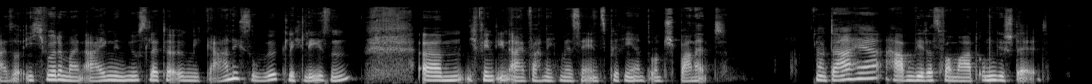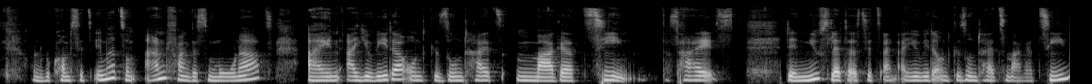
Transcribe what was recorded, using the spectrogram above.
also ich würde meinen eigenen Newsletter irgendwie gar nicht so wirklich lesen. Ähm, ich finde ihn einfach nicht mehr sehr inspirierend und spannend. Und daher haben wir das Format umgestellt. Und du bekommst jetzt immer zum Anfang des Monats ein Ayurveda und Gesundheitsmagazin. Das heißt, der Newsletter ist jetzt ein Ayurveda und Gesundheitsmagazin.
